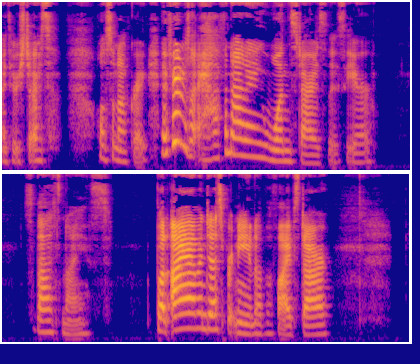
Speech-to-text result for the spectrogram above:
my three stars. Also not great. In fairness, I haven't had any one stars this year. So that's nice. But I am in desperate need of a five star.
